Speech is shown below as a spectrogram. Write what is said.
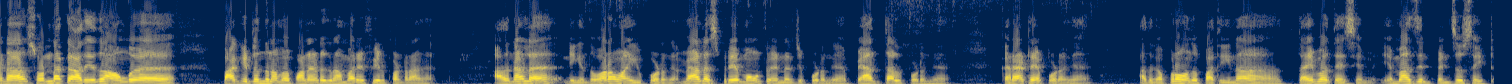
ஏன்னா சொன்னாக்கா அது ஏதோ அவங்க பாக்கெட்லேருந்து நம்ம பணம் எடுக்கிற மாதிரி ஃபீல் பண்ணுறாங்க அதனால் நீங்கள் இந்த உரம் வாங்கி போடுங்க. மேலே ஸ்ப்ரே மவுண்டன் எனர்ஜி போடுங்க பேந்தால் போடுங்க கராட்டே போடுங்க. அதுக்கப்புறம் வந்து பார்த்தீங்கன்னா தைமாதேசியம் எமாசின் பென்சோசைட்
